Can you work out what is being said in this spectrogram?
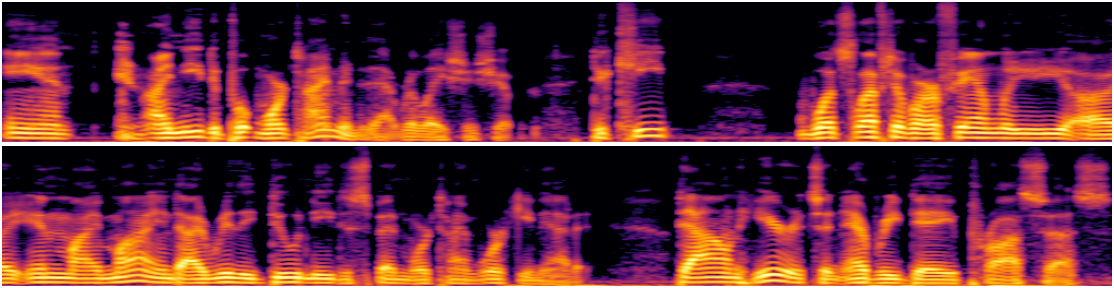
and I need to put more time into that relationship to keep what's left of our family uh, in my mind. I really do need to spend more time working at it. Down here, it's an everyday process.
